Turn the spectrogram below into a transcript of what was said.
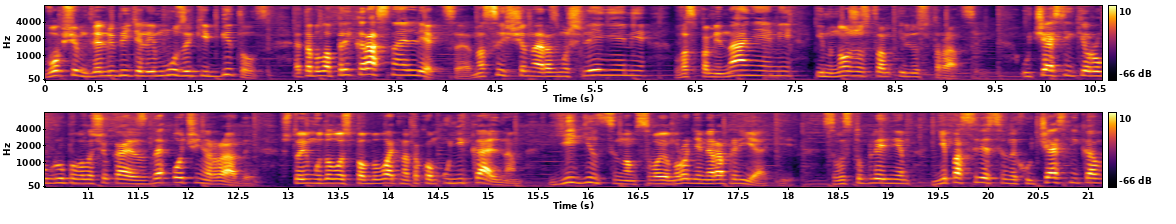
В общем, для любителей музыки Битлз это была прекрасная лекция, насыщенная размышлениями, воспоминаниями и множеством иллюстраций. Участники рок-группы Волощука СД очень рады, что им удалось побывать на таком уникальном, единственном в своем роде мероприятии с выступлением непосредственных участников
